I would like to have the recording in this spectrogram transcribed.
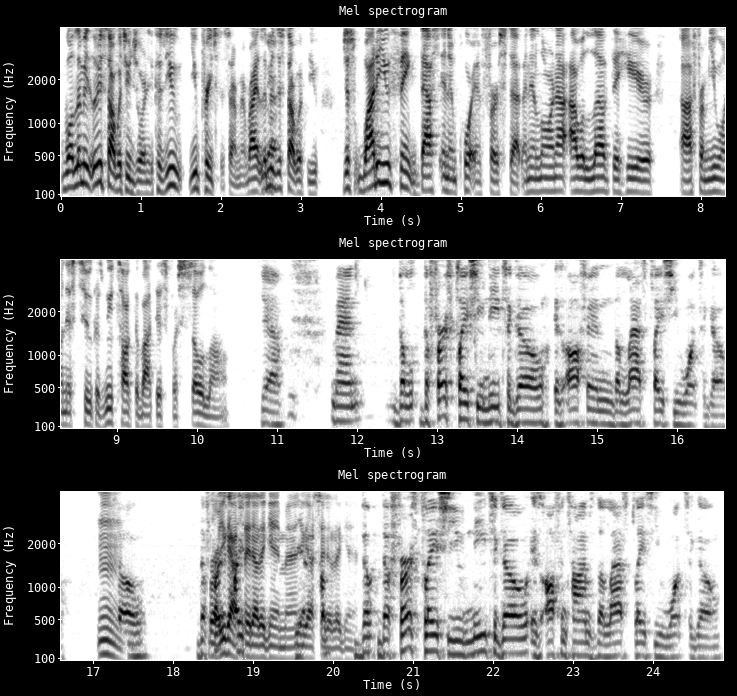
Well, let me let me start with you, Jordan, because you you preach the sermon, right? Let yeah. me just start with you. Just why do you think that's an important first step? And then, Lauren, I, I would love to hear uh, from you on this too, because we've talked about this for so long. Yeah, man the the first place you need to go is often the last place you want to go. Mm. So the Bro, first you gotta place, say that again, man. Yeah, you gotta say that again. The the first place you need to go is oftentimes the last place you want to go.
